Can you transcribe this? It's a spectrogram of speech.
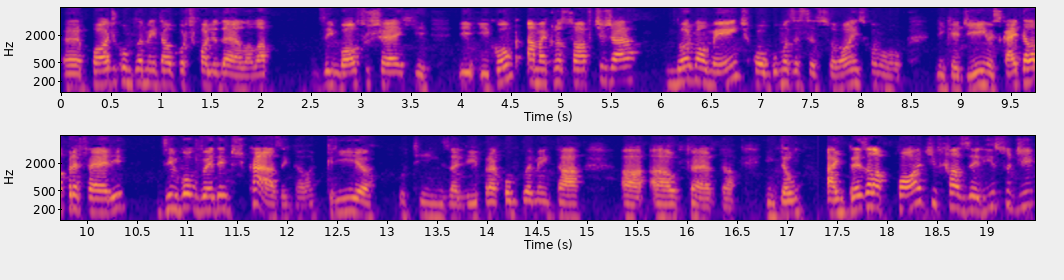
é, pode complementar o portfólio dela, ela desembolsa o cheque e, e, compra. A Microsoft já, normalmente, com algumas exceções, como LinkedIn, o Skype, ela prefere desenvolver dentro de casa. Então, ela cria o Teams ali para complementar a, a oferta. Então, a empresa ela pode fazer isso de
